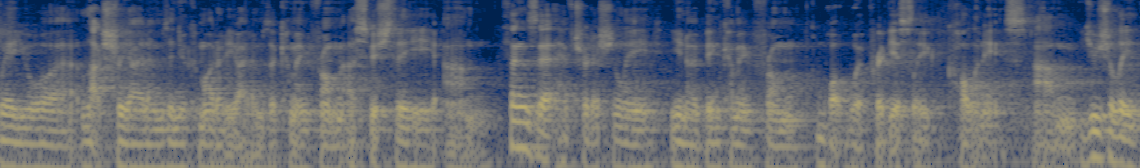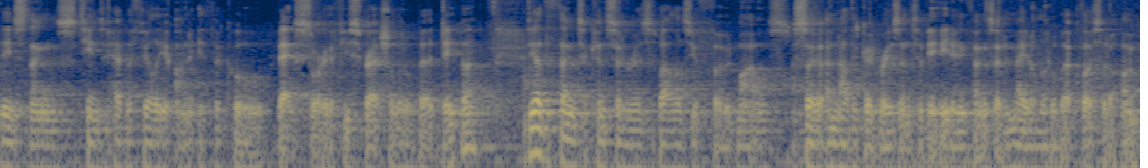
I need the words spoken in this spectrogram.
where your luxury items and your commodity items are coming from, especially um, things that have traditionally, you know, been coming from what were previously colonies. Um, usually, these things tend to have a fairly unethical backstory if you scratch a little bit deeper. The other thing to consider as well is your food miles. So, another good reason to be eating things that are made a little bit closer to home.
